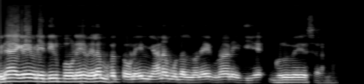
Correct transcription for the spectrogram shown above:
விநாயகனே வினை தீர்ப்பவனே விலமுகத்தவனே ஞான முதல்வனே குணாநிதியே குருவே சரணம்.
